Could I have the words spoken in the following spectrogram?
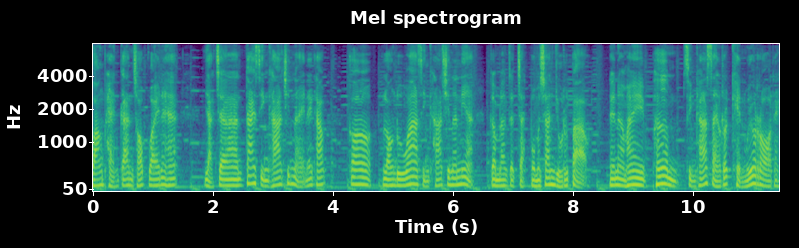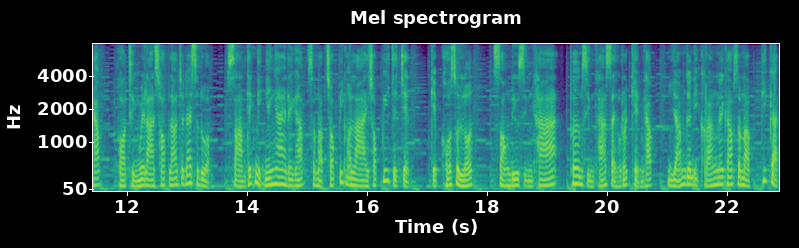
วางแผนการช็อปไว้นะฮะ อยากจะได้สินค้าชิ้นไหนนะครับ ก็ลองดูว่าสินค้าชิ้นนั้นเนี่ยกำลังจะจัดโปรโมชั่นอยู่หรือเปล่า แนะนำให้เพิ่มสินค้าใส่รถเข็นไว้รอนะครับ พอถึงเวลาช็อปแล้วจะได้สะดวก 3 เทคนิคง่ายๆเลยครับสำหรับช้อปปิ้งออนไลน์ช้อปปี้77 เก็บโค้ดส่วนลดซองดิวสินค้า เพิ่มสินค้าใส่รถเข็นครับ ย้ำกันอีกครั้งนะครับสำหรับพิกัด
